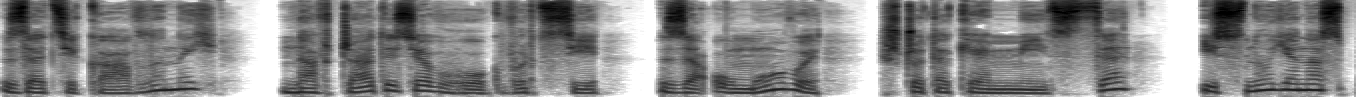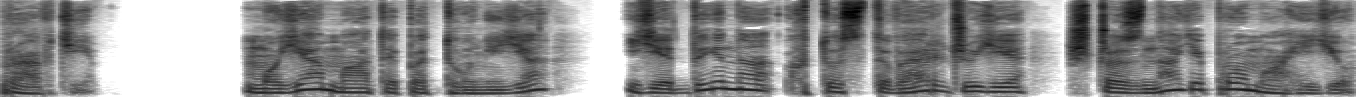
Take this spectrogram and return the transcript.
зацікавлений навчатися в Гоґвортсі за умови, що таке місце існує насправді. Моя мати Петунія єдина, хто стверджує, що знає про магію,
